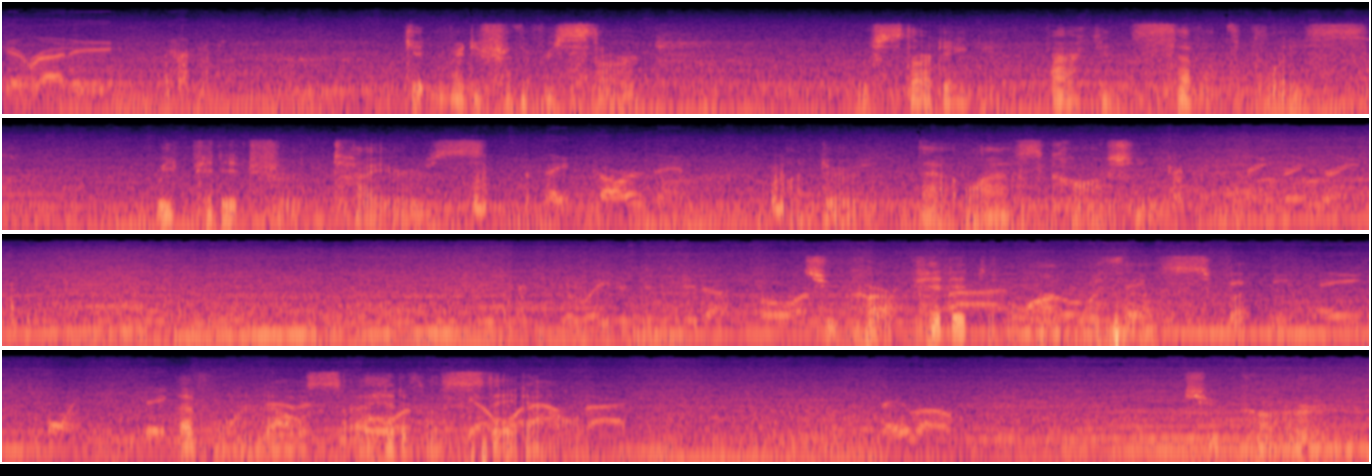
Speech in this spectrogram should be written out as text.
Get ready. Getting ready for the restart. We're starting back in seventh place. We pitted for tires under that last caution. Two car pitted along with us, but everyone else ahead of us stayed out. two car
